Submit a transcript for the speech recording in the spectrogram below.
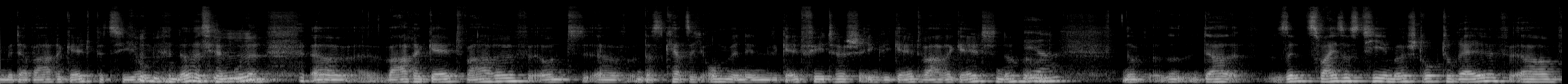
mit der wahre Geldbeziehung, ne? wo dann äh, wahre Geld, Ware und, äh, und das kehrt sich um in den Geldfetisch, irgendwie Geld, Ware, Geld. Ne? Ja. Und, Ne, Da sind zwei Systeme strukturell äh,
